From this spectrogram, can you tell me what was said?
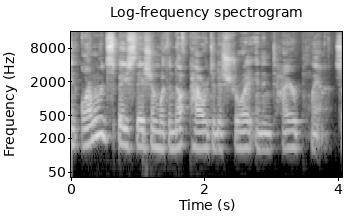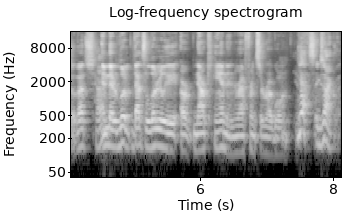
an armored space station with enough power to destroy an entire planet. So that's Okay. and they're lit- that's literally a now canon reference to Rogue One. Yes, exactly.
